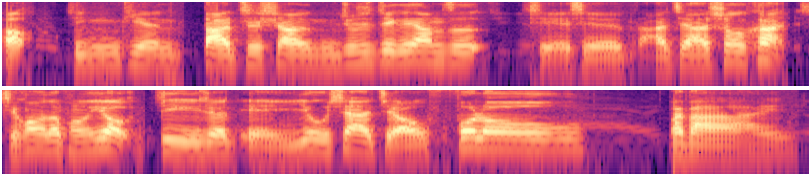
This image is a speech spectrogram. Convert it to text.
好，今天大致上就是这个样子，谢谢大家收看，喜欢我的朋友记着点右下角 follow，拜拜。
